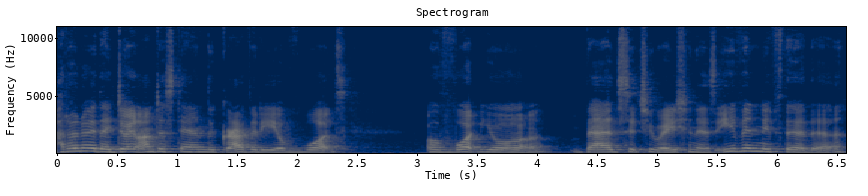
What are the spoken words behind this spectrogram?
I don't know, they don't understand the gravity of what, of what your bad situation is, even if they're there.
